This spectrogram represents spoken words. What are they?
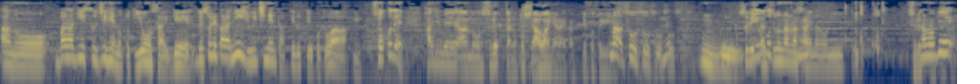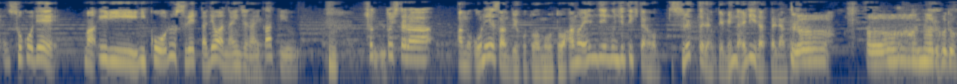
あの、バナディス事変の時4歳で、で、それから21年経ってるっていうことは、うんそこで、はじめ、あの、スレッタの年合わんやないかっていうことを言いまあ、そうそうそうそうそう。う。うんんそれが17歳なのにっていう。スレッタなので、そこで、まあ、エリーイコールスレッタではないんじゃないかっていう。ひょっとしたら、あの、お姉さんということを思うと、あのエンディングに出てきたのがスレッタじゃなくてみんなエリーだったりなんか。ああ、ああ、なるほど。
